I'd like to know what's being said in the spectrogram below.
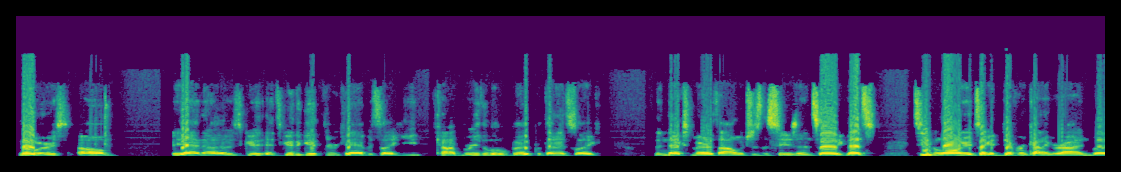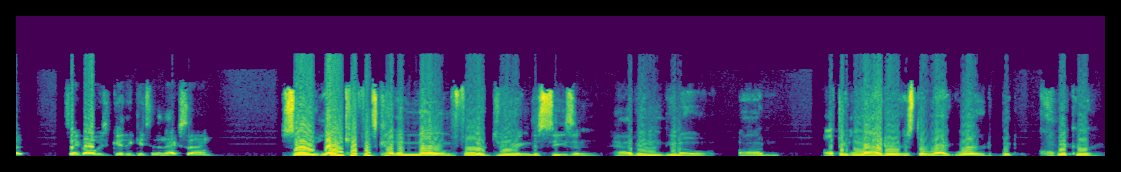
No worries. Um, yeah, no, it was good. It's good to get through camp. It's like you kind of breathe a little bit, but then it's like the next marathon, which is the season. So like that's it's even longer. It's like a different kind of grind, but it's like always good to get to the next thing. So Lane Kiffin's kind of known for during the season having you know um, I don't think lighter is the right word, but quicker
